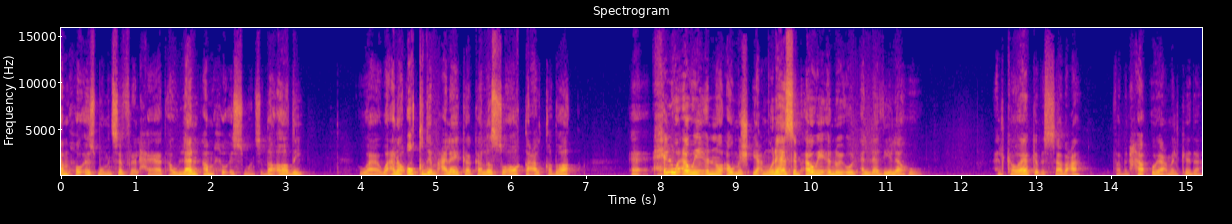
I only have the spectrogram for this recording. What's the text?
أمحو اسمه من سفر الحياة أو لن أمحو اسمه ده قاضي. وأنا أقدم عليك كلص واوقع القضاء حلو قوي إنه أو مش يعني مناسب قوي إنه يقول الذي له الكواكب السبعة فمن حقه يعمل كده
